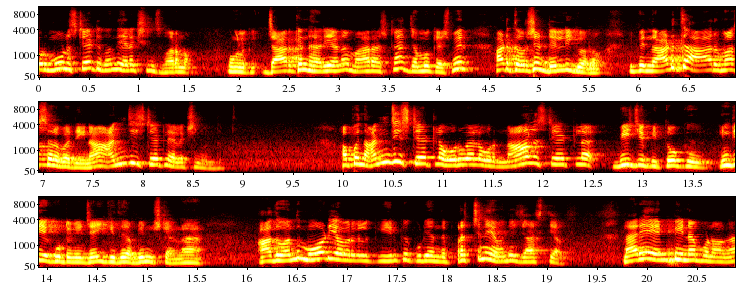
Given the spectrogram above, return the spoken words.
ஒரு மூணு ஸ்டேட்டுக்கு வந்து எலெக்ஷன்ஸ் வரணும். உங்களுக்கு ஜார்க்கண்ட் ஹரியானா மகாராஷ்டிரா ஜம்மு காஷ்மீர் அடுத்த வருஷம் டெல்லிக்கு வரணும். இப்போ இந்த அடுத்த ஆறு மாதத்தில் பார்த்தீங்கன்னா அஞ்சு ஸ்டேட்டில் எலெக்ஷன் வந்துடுது. அப்போ இந்த அஞ்சு ஸ்டேட்டில் ஒருவேளை ஒரு நாலு ஸ்டேட்டில் பிஜேபி தோக்கு இந்திய கூட்டணி ஜெயிக்குது அப்படின்னு வச்சுக்கோங்களேன். அது வந்து மோடி அவர்களுக்கு இருக்கக்கூடிய அந்த பிரச்சனையை வந்து ஜாஸ்தியாகும் நிறைய எம்பி என்ன பண்ணுவாங்க?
